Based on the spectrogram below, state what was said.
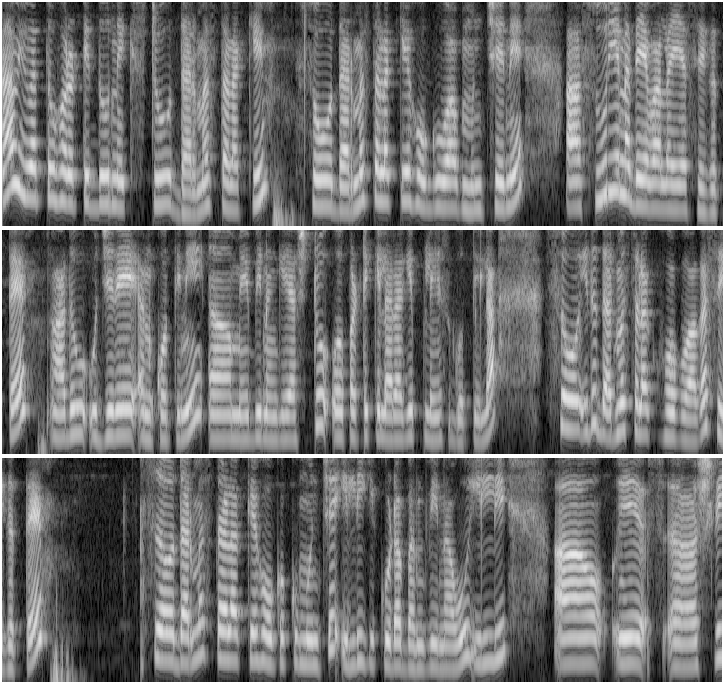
ನಾವು ಇವತ್ತು ಹೊರಟಿದ್ದು ನೆಕ್ಸ್ಟು ಧರ್ಮಸ್ಥಳಕ್ಕೆ. ಸೊ ಧರ್ಮಸ್ಥಳಕ್ಕೆ ಹೋಗುವ ಮುಂಚೆನೇ ಸೂರ್ಯನ ದೇವಾಲಯ ಸಿಗುತ್ತೆ. ಅದು ಉಜಿರೆ ಅನ್ಕೋತೀನಿ. ಮೇ ಬಿ ನನಗೆ ಅಷ್ಟು ಪರ್ಟಿಕ್ಯುಲರ್ ಆಗಿ ಪ್ಲೇಸ್ ಗೊತ್ತಿಲ್ಲ. ಸೊ ಇದು ಧರ್ಮಸ್ಥಳಕ್ಕೆ ಹೋಗುವಾಗ ಸಿಗುತ್ತೆ. ಸೊ ಧರ್ಮಸ್ಥಳಕ್ಕೆ ಹೋಗೋಕ್ಕೂ ಮುಂಚೆ ಇಲ್ಲಿಗೆ ಕೂಡ ಬಂದ್ವಿ ನಾವು. ಇಲ್ಲಿ ಶ್ರೀ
